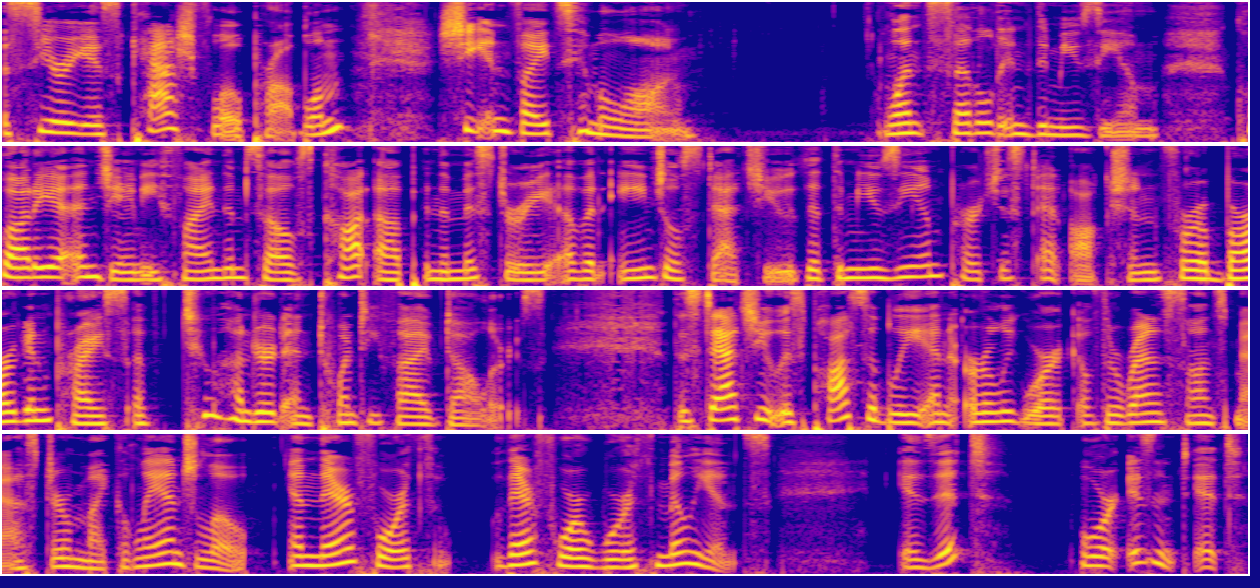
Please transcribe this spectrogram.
a serious cash flow problem, she invites him along. Once settled into the museum, Claudia and Jamie find themselves caught up in the mystery of an angel statue that the museum purchased at auction for a bargain price of $225. The statue is possibly an early work of the Renaissance master Michelangelo, and therefore, therefore worth millions. Is it? Or isn't it?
